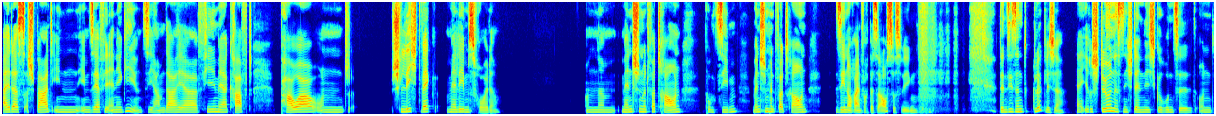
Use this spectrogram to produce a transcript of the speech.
all das erspart ihnen eben sehr viel Energie und sie haben daher viel mehr Kraft, Power und schlichtweg mehr Lebensfreude. Und ähm, Menschen mit Vertrauen, Punkt 7, Menschen mit Vertrauen sehen auch einfach besser aus deswegen. Denn sie sind glücklicher. Ja, ihre Stirn ist nicht ständig gerunzelt und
